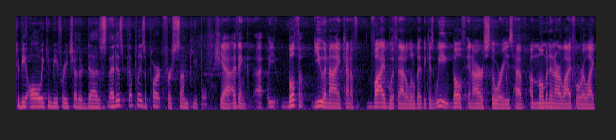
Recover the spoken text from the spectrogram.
to be all we can be for each other does that is that plays a part for some people. For sure. Yeah, I think uh, both you and I kind of vibe with that a little bit because we both in our stories have a moment in our life where we're like,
